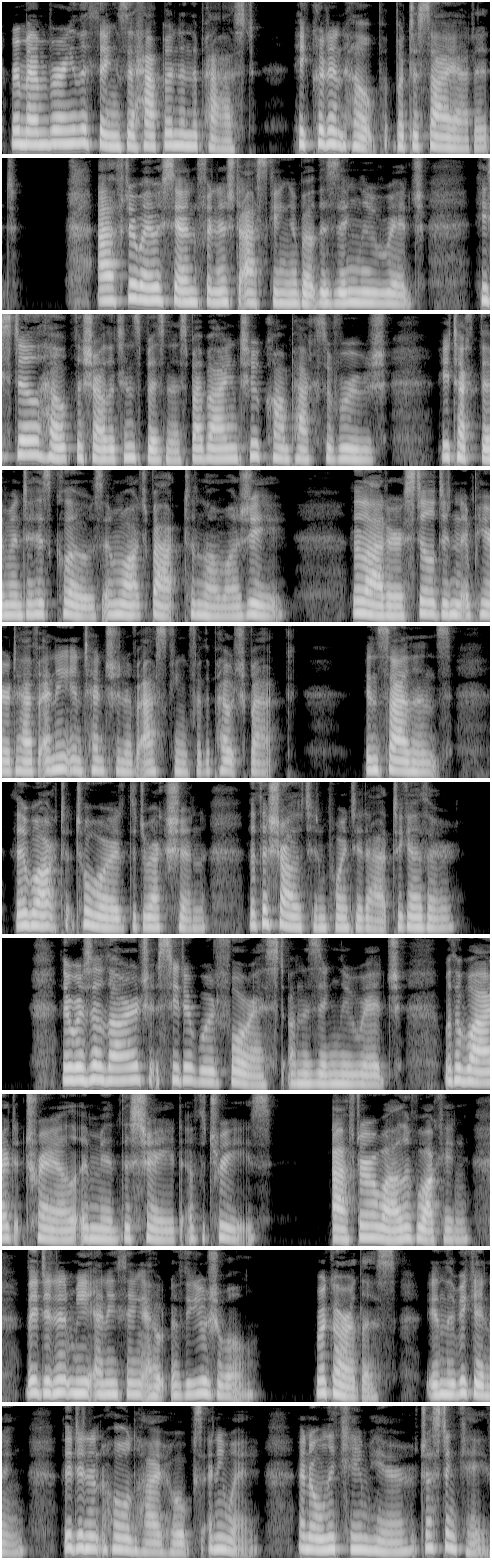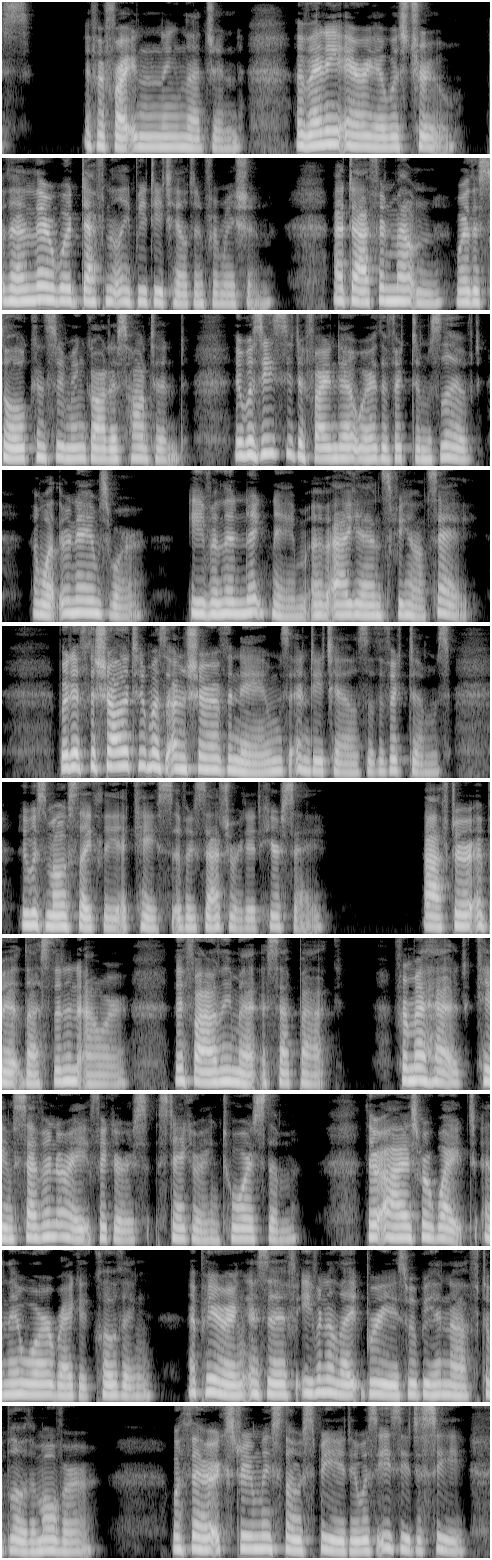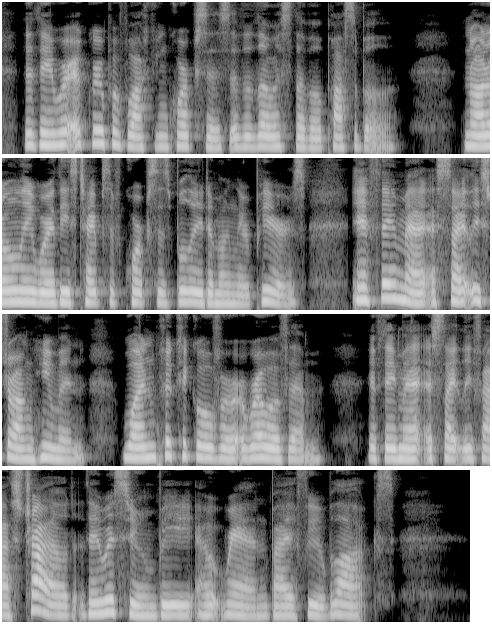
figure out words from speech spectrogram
Remembering the things that happened in the past, he couldn't help but to sigh at it. After Wei Wuxian finished asking about the Xinglu Ridge, he still helped the charlatan's business by buying two compacts of rouge. He tucked them into his clothes and walked back to Wangji. The latter still didn't appear to have any intention of asking for the pouch back. In silence, they walked toward the direction that the charlatan pointed at together. There was a large cedarwood forest on the Xinglu Ridge, with a wide trail amid the shade of the trees. After a while of walking, they didn't meet anything out of the usual. Regardless, in the beginning, they didn't hold high hopes anyway, and only came here just in case. If a frightening legend of any area was true, then there would definitely be detailed information. At Dafan Mountain, where the soul consuming goddess haunted, it was easy to find out where the victims lived and what their names were, even the nickname of Ayan's fiancé. But if the charlatan was unsure of the names and details of the victims, it was most likely a case of exaggerated hearsay. After a bit less than an hour, they finally met a setback. From ahead came seven or eight figures staggering towards them. Their eyes were white and they wore ragged clothing, appearing as if even a light breeze would be enough to blow them over. With their extremely slow speed, it was easy to see that they were a group of walking corpses of the lowest level possible. Not only were these types of corpses bullied among their peers, if they met a slightly strong human, one could kick over a row of them. If they met a slightly fast child, they would soon be outran by a few blocks.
